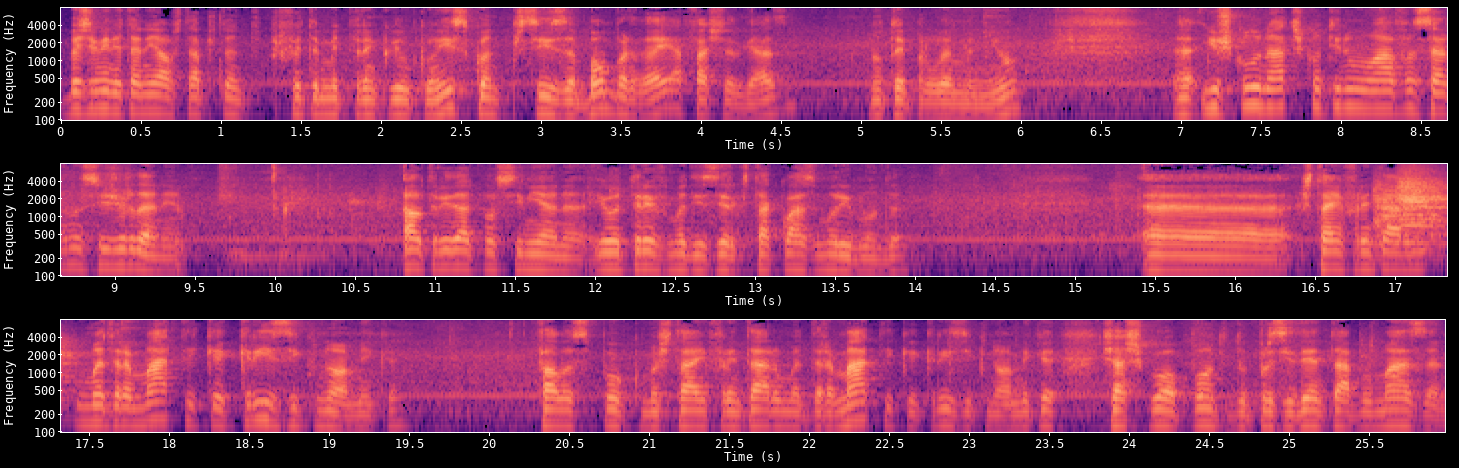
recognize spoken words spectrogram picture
Benjamin Netanyahu está, portanto, perfeitamente tranquilo com isso. Quando precisa, bombardeia a faixa de Gaza, não tem problema nenhum. Uh, e os colonatos continuam a avançar na Cisjordânia. A autoridade palestiniana, eu atrevo-me a dizer que está quase moribunda. Uh, está a enfrentar uma dramática crise económica. Fala-se pouco, mas está a enfrentar uma dramática crise económica. Já chegou ao ponto do presidente Abu Mazen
